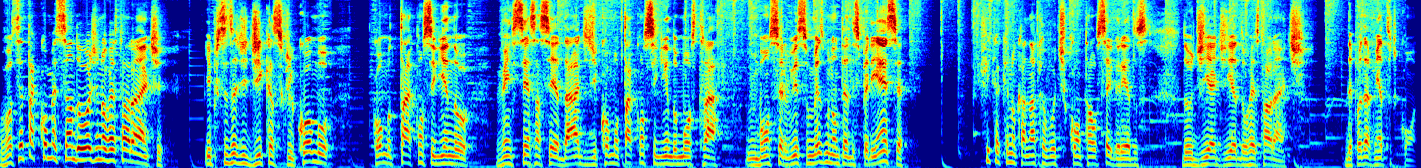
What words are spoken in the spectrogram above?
Você está começando hoje no restaurante e precisa de dicas de como como tá conseguindo vencer essa ansiedade, de como tá conseguindo mostrar um bom serviço mesmo não tendo experiência? Fica aqui no canal que eu vou te contar os segredos do dia a dia do restaurante. Depois da vinheta eu te conto.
